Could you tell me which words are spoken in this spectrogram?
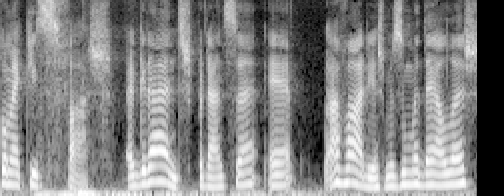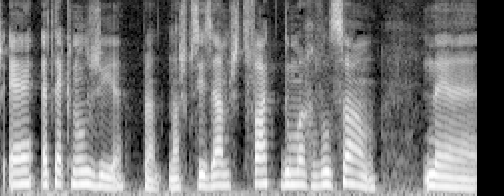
como é que isso se faz? A grande esperança é. Há várias, mas uma delas é a tecnologia. Pronto, nós precisamos de facto de uma revolução na,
